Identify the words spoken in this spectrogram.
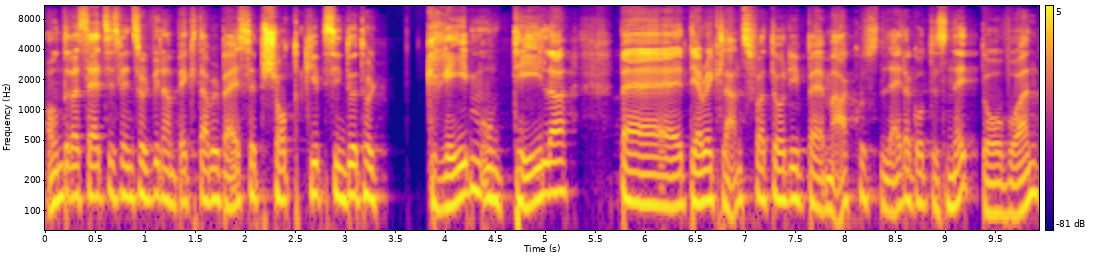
Andererseits ist, wenn es halt wieder einen Back-Double Bicep Shot gibt, sind dort halt Gräben und Täler bei Derek Lansford, die bei Markus leider Gottes nicht da waren.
